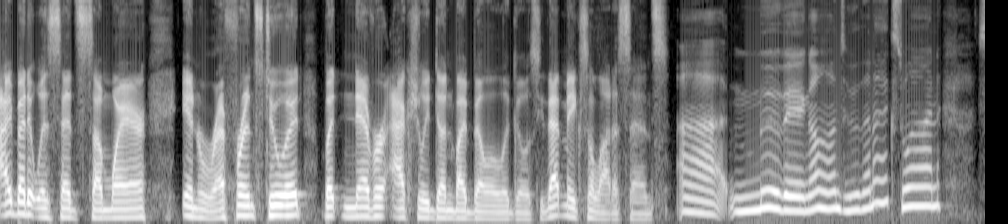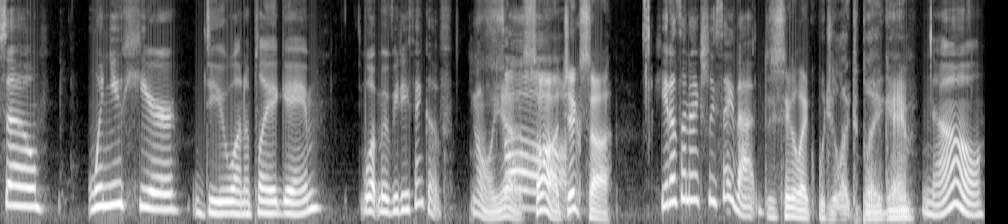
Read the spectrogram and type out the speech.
I bet it was said somewhere in reference to it, but never actually done by Bela Lugosi. That makes a lot of sense. Uh, moving on to the next one. So, when you hear "Do you want to play a game?" What movie do you think of? Oh yeah, Saw, Jigsaw. He doesn't actually say that. Did he say like, "Would you like to play a game"? No.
